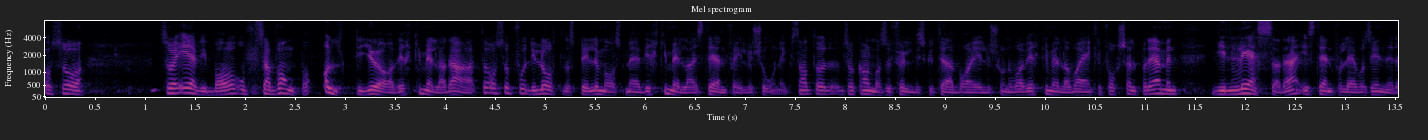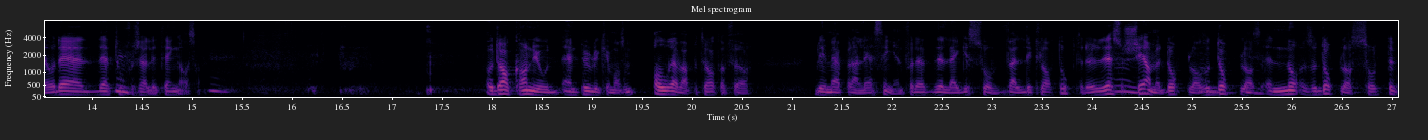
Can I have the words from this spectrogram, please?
Og så så er vi bare observant på alt de gjør av virkemidler deretter. Og så får de lov til å spille med oss med virkemidler istedenfor illusjon. Så kan man selvfølgelig diskutere hva er illusjon og hva er virkemidler. Hva er egentlig forskjell på det? Men vi leser det istedenfor å leve oss inn i det. Og det, det er to mm. forskjellige ting. altså. Og da kan jo en publikummer som aldri har vært på teater før, bli med på den lesingen. For det, det, legges så veldig klart opp til det. Det er det som skjer med Doppler. Altså, Doppler, altså, Doppler solgte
